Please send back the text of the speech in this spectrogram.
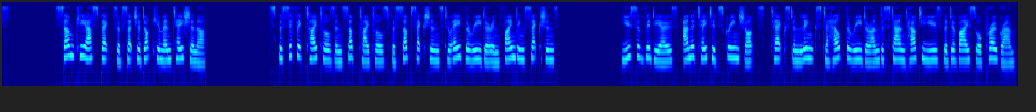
Some key aspects of such a documentation are specific titles and subtitles for subsections to aid the reader in finding sections Use of videos, annotated screenshots, text and links to help the reader understand how to use the device or program.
